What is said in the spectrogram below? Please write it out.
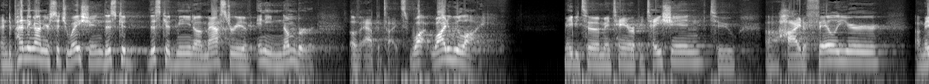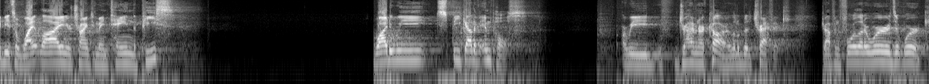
And depending on your situation, this could, this could mean a mastery of any number of appetites. Why, why do we lie? Maybe to maintain a reputation, to uh, hide a failure. Uh, maybe it's a white lie and you're trying to maintain the peace. Why do we speak out of impulse? Are we driving our car, a little bit of traffic, dropping four letter words at work,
